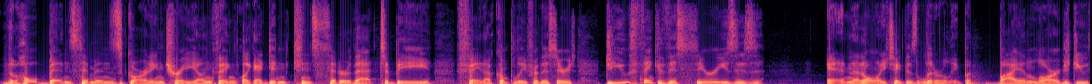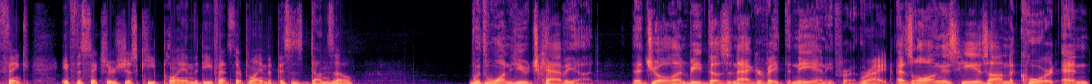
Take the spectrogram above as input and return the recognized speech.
the whole Ben Simmons guarding Trae Young thing, like I didn't consider that to be fait accompli for this series. Do you think this series is and I don't want you to take this literally, but by and large, do you think if the Sixers just keep playing the defense they're playing, that this is Dunzo? With one huge caveat that Joel Embiid doesn't aggravate the knee any further. Right. As long as he is on the court and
